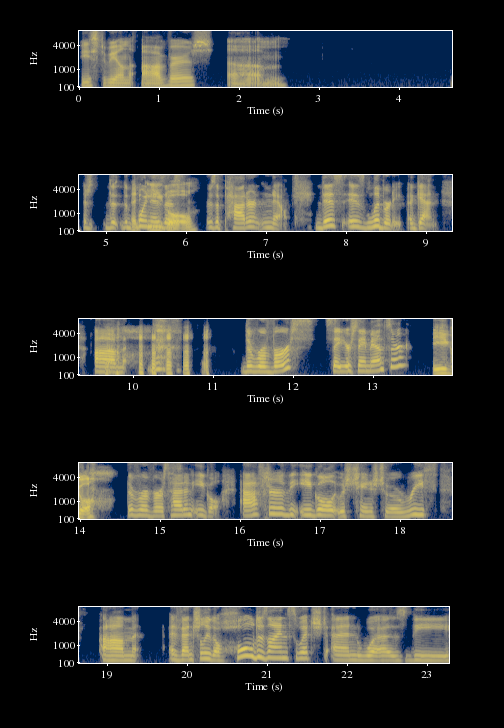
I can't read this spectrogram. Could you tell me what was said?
Used to be on the obverse. Um, There's, the the point is there's eagle. there's a pattern. No, this is Liberty again. Um, the reverse. Say your same answer. Eagle. The reverse had an eagle. After the eagle, it was changed to a wreath. Um, eventually, the whole design switched and was the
